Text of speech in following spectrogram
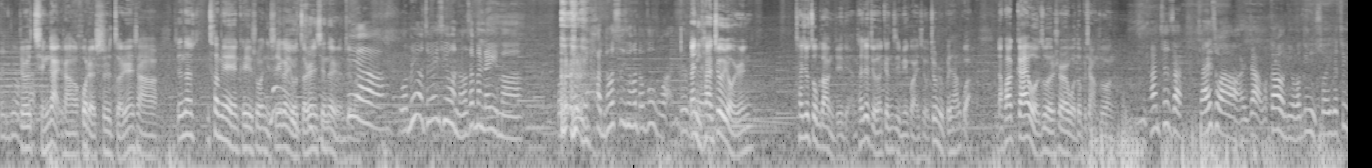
真做不到。就是情感上或者是责任上，真的侧面也可以说你是一个有责任心的人，对吧？呀、我没有责任心，我能这么累吗？我 很多事情我都不管，对不对？那你看，就有人他就做不到你这一点，他就觉得跟自己没关系，我就是不想管，哪怕该我做的事儿我都不想做呢。你看这咱咱抓儿子啊，我告诉你，我跟你说一个最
